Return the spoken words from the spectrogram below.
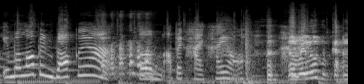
เอมเมอรัลเป็นบล็อกเลยอะเอิมเอาไปขายใครหรอไม่รู้เหมือนกัน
